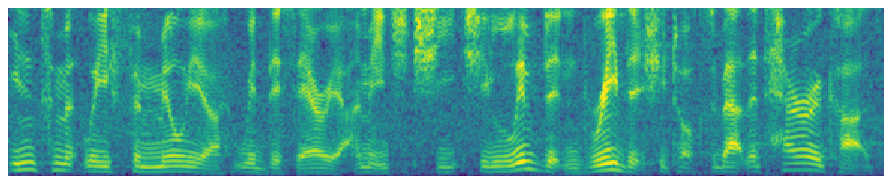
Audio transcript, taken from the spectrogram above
intimately familiar with this area. I mean, she, she lived it and breathed it. She talks about the tarot cards.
